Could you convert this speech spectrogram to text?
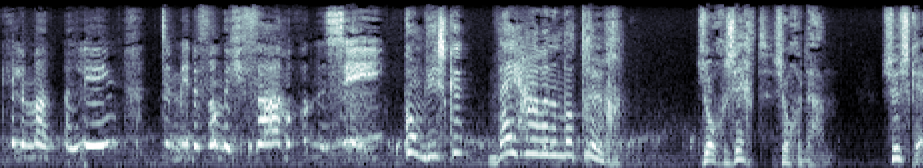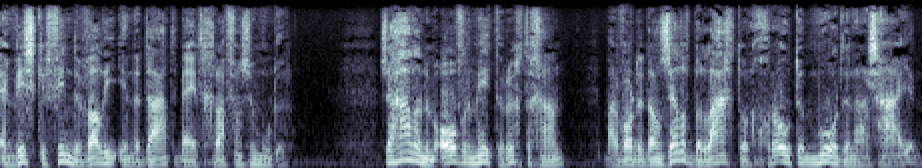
Helemaal alleen, te midden van de gevaren van de zee. Kom, Wiske, wij halen hem wel terug. Zo gezegd, zo gedaan. Suske en Wiske vinden Wally inderdaad bij het graf van zijn moeder. Ze halen hem over mee terug te gaan, maar worden dan zelf belaagd door grote moordenaarshaaien.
